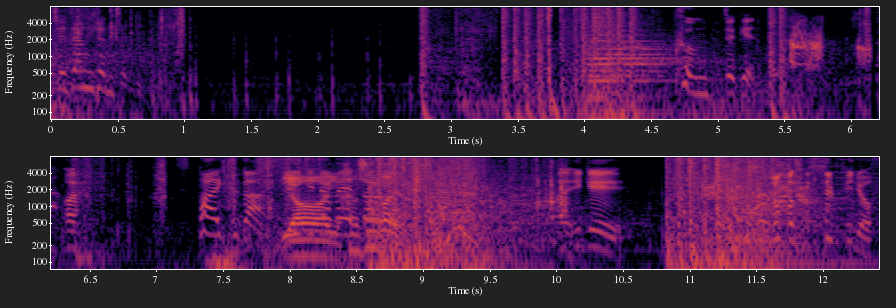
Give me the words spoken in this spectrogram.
재장전 중. 굼뜨긴. 스파이크가 B 야, 지점에 이 한순간에 떨어졌습니다. 아 이게 무조건 있을 필요였어.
